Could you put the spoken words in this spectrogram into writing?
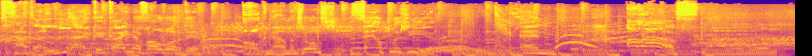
Gaat een leuke carnaval worden. Ook namens ons veel plezier. En Allah!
